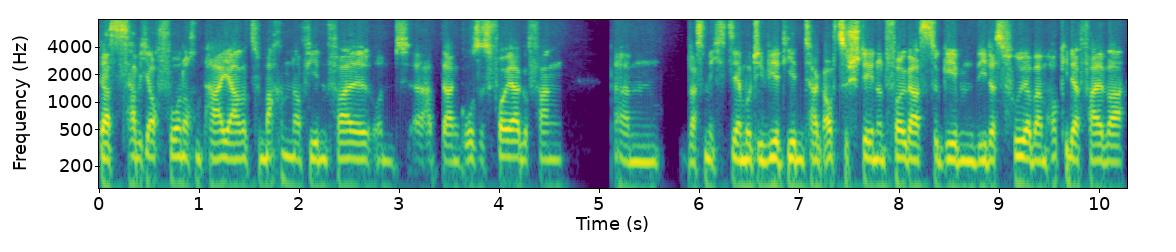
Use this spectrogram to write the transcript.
das habe ich auch vor, noch ein paar Jahre zu machen, auf jeden Fall, und äh, habe da ein großes Feuer gefangen, ähm, was mich sehr motiviert, jeden Tag aufzustehen und Vollgas zu geben, wie das früher beim Hockey der Fall war.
